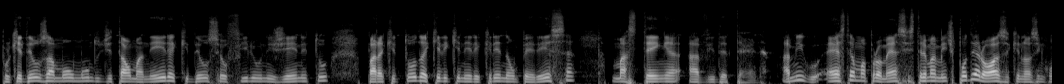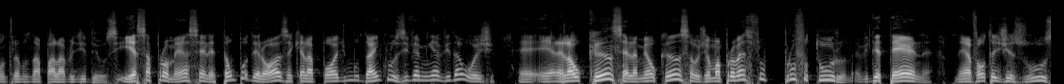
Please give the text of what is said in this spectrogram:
Porque Deus amou o mundo de tal maneira que deu o seu Filho unigênito, para que todo aquele que nele crê não pereça, mas tenha a vida eterna. Amigo, esta é uma promessa extremamente poderosa que nós encontramos na palavra de Deus. E essa promessa ela é tão poderosa que ela pode mudar, inclusive, a minha vida hoje. É, ela alcança, ela me alcança hoje. É uma promessa para o futuro, né? vida eterna, né? a volta de Jesus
